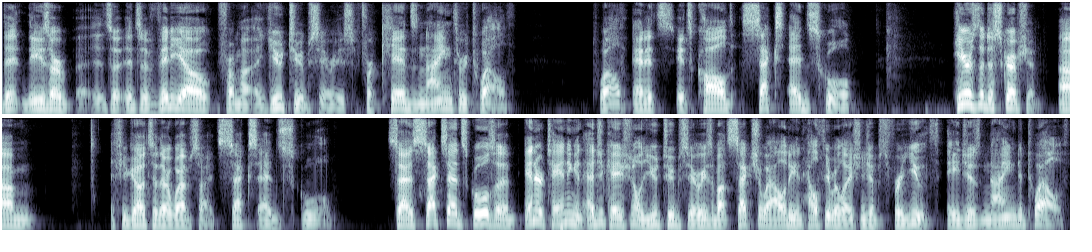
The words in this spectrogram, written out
th- these are it's a, it's a video from a, a YouTube series for kids 9 through 12 12, and it's it's called Sex Ed School. Here's the description. Um, if you go to their website, Sex Ed School, says Sex Ed School is an entertaining and educational YouTube series about sexuality and healthy relationships for youth ages 9 to 12.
